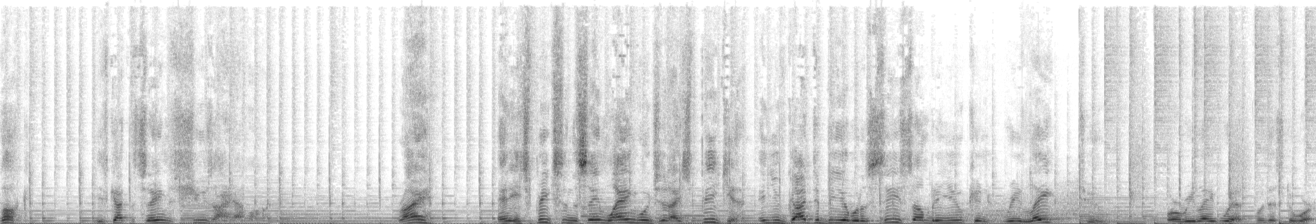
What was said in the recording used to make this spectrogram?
look, he's got the same shoes I have on. Right? And he speaks in the same language that I speak in. And you've got to be able to see somebody you can relate to or relate with for this to work.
